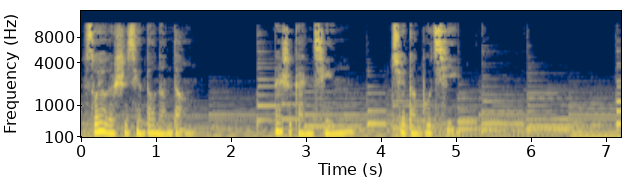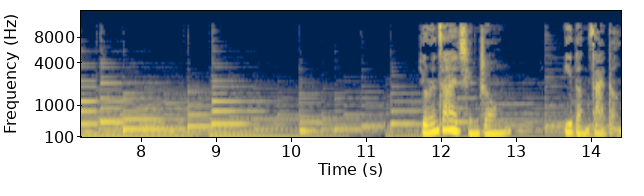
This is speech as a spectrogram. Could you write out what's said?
所有的事情都能等，但是感情却等不起。有人在爱情中一等再等，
